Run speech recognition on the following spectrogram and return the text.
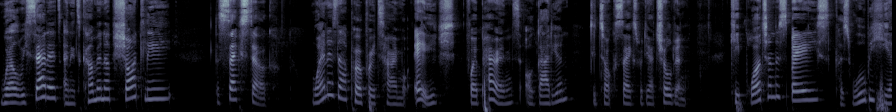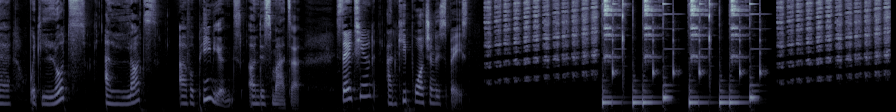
Well, we said it and it's coming up shortly. The sex talk. When is the appropriate time or age for a parent or guardian to talk sex with their children? Keep watching the space because we'll be here with lots and lots of opinions on this matter. Stay tuned and keep watching the space.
